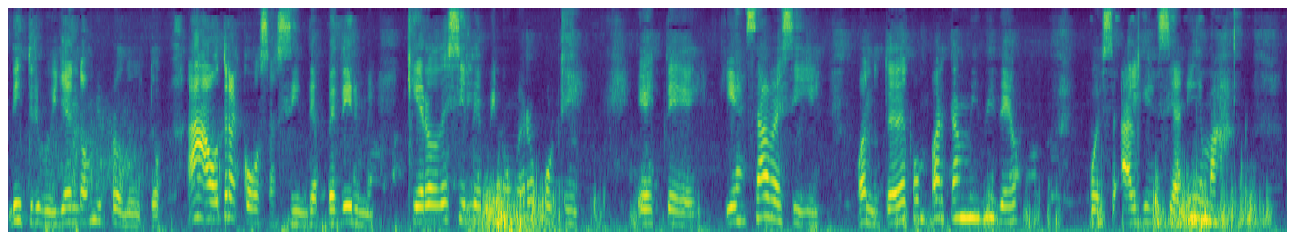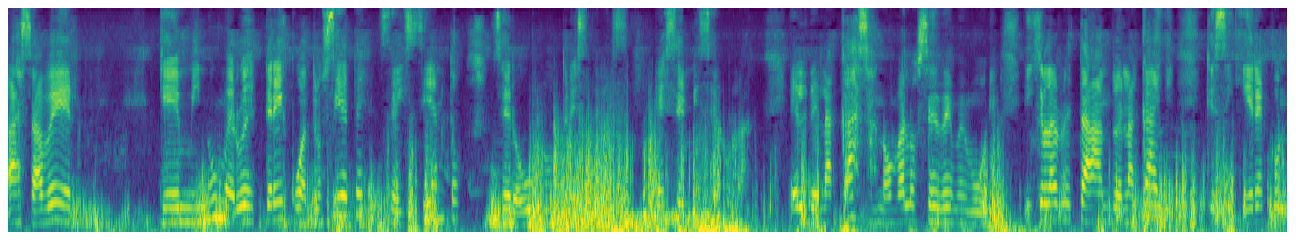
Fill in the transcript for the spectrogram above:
distribuyendo mi producto. Ah, otra cosa, sin despedirme, quiero decirle mi número porque, este, quién sabe si cuando ustedes compartan mi video, pues alguien se anima a saber que mi número es 347-600-0133. Ese es mi celular. El de la casa no me lo sé de memoria. Y claro, está ando en la calle, que si quiere con,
